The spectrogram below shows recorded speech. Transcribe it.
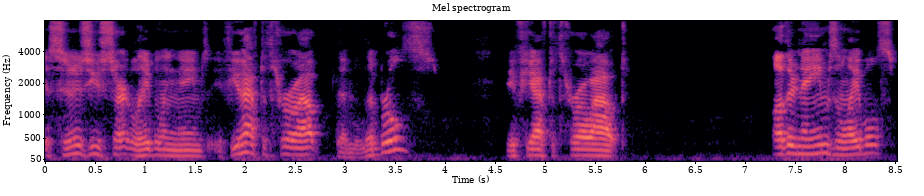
as soon as you start labeling names, if you have to throw out them liberals, if you have to throw out other names and labels,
